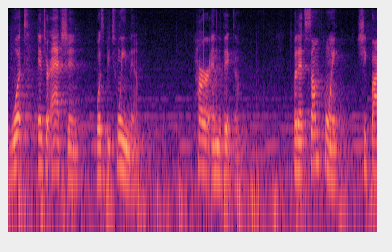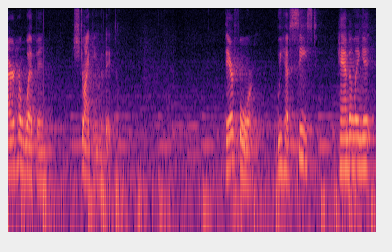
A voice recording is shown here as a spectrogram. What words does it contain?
what interaction was between them, her and the victim. But at some point, she fired her weapon, striking the victim. Therefore, we have ceased handling it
